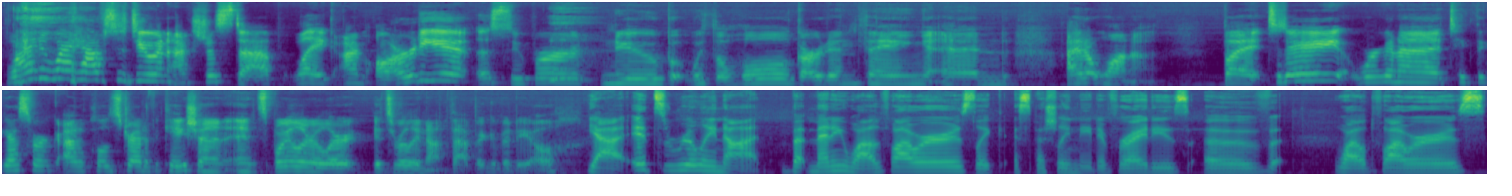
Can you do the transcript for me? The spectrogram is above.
Why do I have to do an extra step? Like, I'm already a super noob with the whole garden thing and I don't wanna. But today we're gonna take the guesswork out of cold stratification, and spoiler alert, it's really not that big of a deal. Yeah, it's really not. But many wildflowers, like especially native varieties of wildflowers,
